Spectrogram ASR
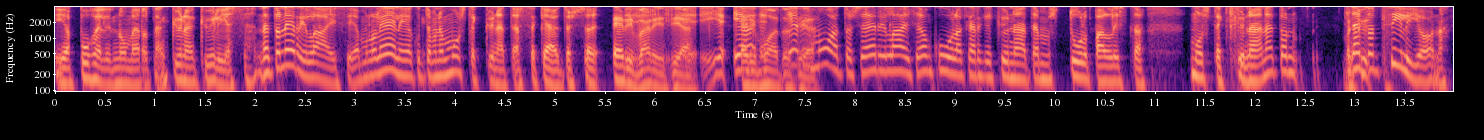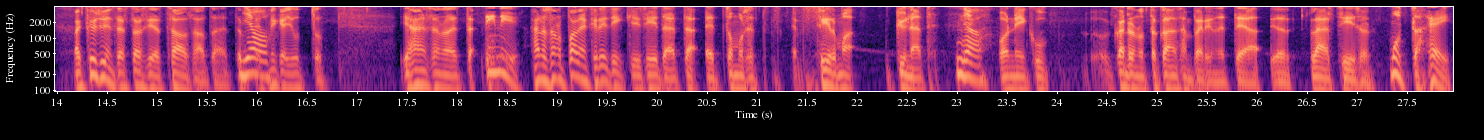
ja puhelinnumero tämän kynän kyljessä. Näitä on erilaisia. Mulla oli eilen joku tämmöinen mustekynä tässä käytössä. Eri värisiä, eri muotoisia. Eri muotoisia, erilaisia. On kuulakärkikynää, tämmöistä tulpallista mustekynää. Näitä on, Mä näitä ky- on siljoona. Mä kysyin tästä asiasta Salsalta, että, että mikä juttu. Ja hän sanoi, että niin, niin. Hän on saanut paljon kritiikkiä siitä, että että tuommoiset firmakynät Joo. on niin kuin kadonnutta kansanperinnettä ja, ja last season. Mutta hei,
